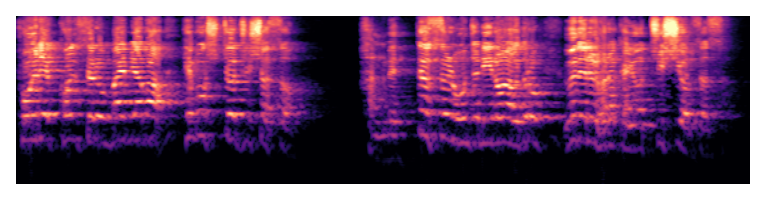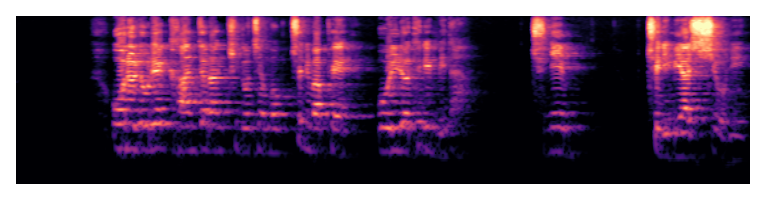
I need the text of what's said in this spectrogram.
보혈의 권세로 말미암아 회복시켜 주셔서 하나님의 뜻을 온전히 일어나도록 은혜를 허락하여 주시옵소서. 오늘도 우리의 간절한 기도 제목 주님 앞에 올려드립니다. 주님, 주님이 하시오니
